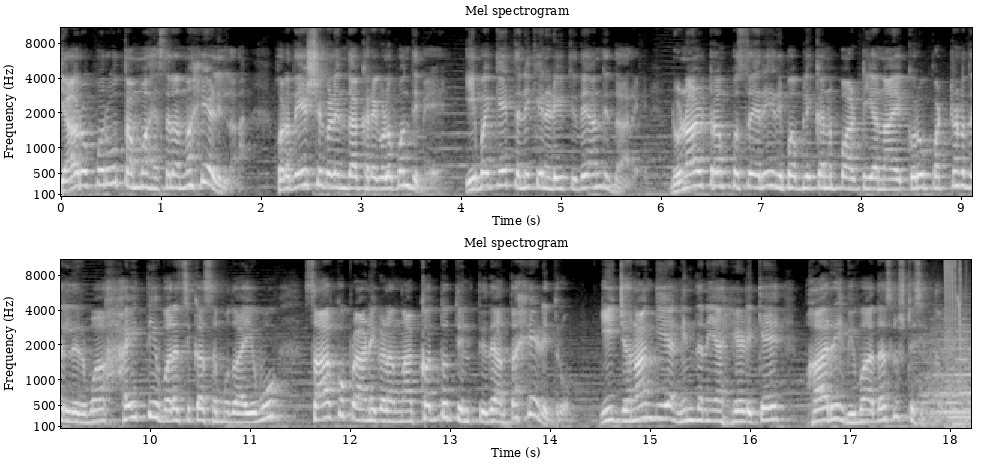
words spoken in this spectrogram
ಯಾರೊಬ್ಬರೂ ತಮ್ಮ ಹೆಸರನ್ನು ಹೇಳಿಲ್ಲ. ಹೊರದೇಶಗಳಿಂದ ಕರೆಗಳು ಬಂದಿವೆ. ಈ ಬಗ್ಗೆ ತನಿಖೆ ನಡೆಯುತ್ತಿದೆ ಅಂದಿದ್ದಾರೆ. ಡೊನಾಲ್ಡ್ ಟ್ರಂಪ್ ಸೇರಿ ರಿಪಬ್ಲಿಕನ್ ಪಾರ್ಟಿಯ ನಾಯಕರು ಪಟ್ಟಣದಲ್ಲಿರುವ ಹೈತಿ ವಲಸಿಕ ಸಮುದಾಯವು ಸಾಕು ಪ್ರಾಣಿಗಳನ್ನು ಕದ್ದು ತಿನ್ನುತ್ತಿದೆ ಅಂತ ಹೇಳಿದ್ರು. ಈ ಜನಾಂಗೀಯ ನಿಂದನೆಯ ಹೇಳಿಕೆ ಭಾರೀ ವಿವಾದ ಸೃಷ್ಟಿಸಿತ್ತು.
